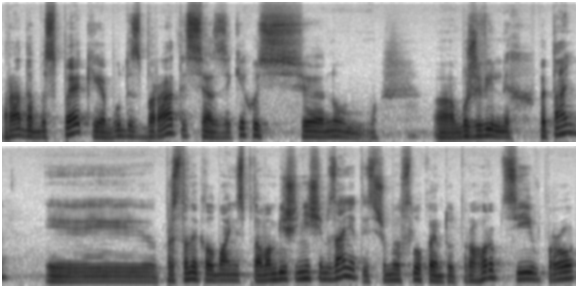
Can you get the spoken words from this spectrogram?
Рада безпеки буде збиратися з якихось е, ну, е, божевільних питань? І представник Албанії спитав: вам більше нічим зайнятись, що ми слухаємо тут про горобців, про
